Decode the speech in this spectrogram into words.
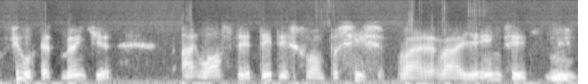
viel het muntje. I lost it. Dit is gewoon precies waar, waar je in zit nu.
